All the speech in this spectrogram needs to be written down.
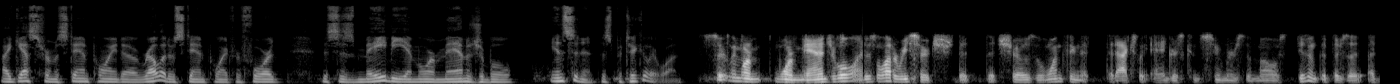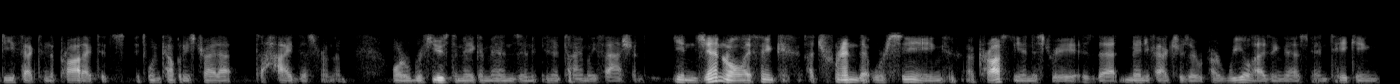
I guess from a standpoint, a relative standpoint for Ford, this is maybe a more manageable incident, this particular one. Certainly more more manageable. And there's a lot of research that, that shows the one thing that, that actually angers consumers the most isn't that there's a, a defect in the product. It's it's when companies try to, to hide this from them or refuse to make amends in, in a timely fashion in general, I think a trend that we're seeing across the industry is that manufacturers are, are, realizing this and taking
